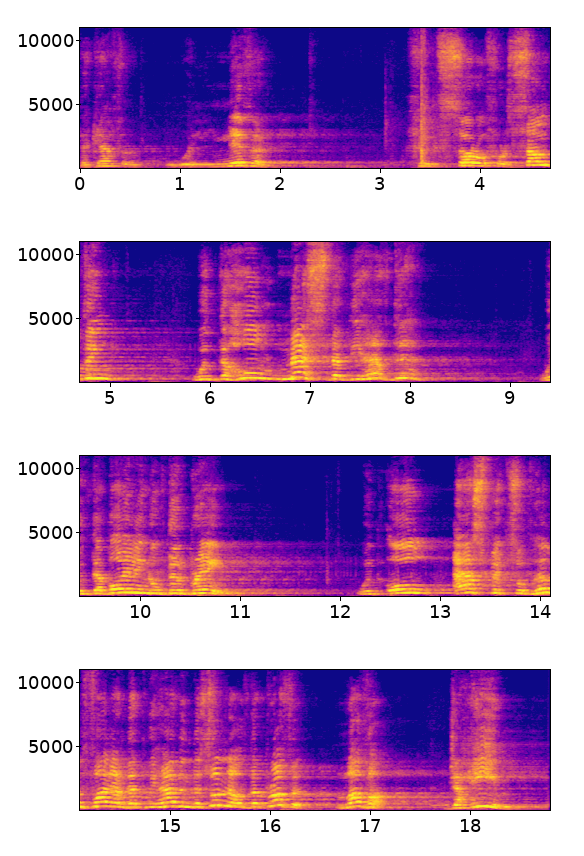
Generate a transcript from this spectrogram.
The kafir will never feel sorrow for something with the whole mess that they have there, with the boiling of their brain, with all aspects of hellfire that we have in the sunnah of the Prophet lava, jahim,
